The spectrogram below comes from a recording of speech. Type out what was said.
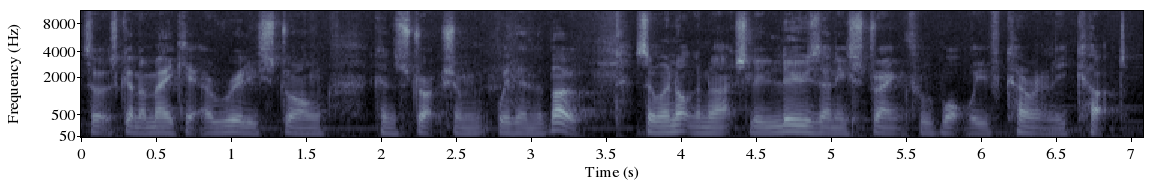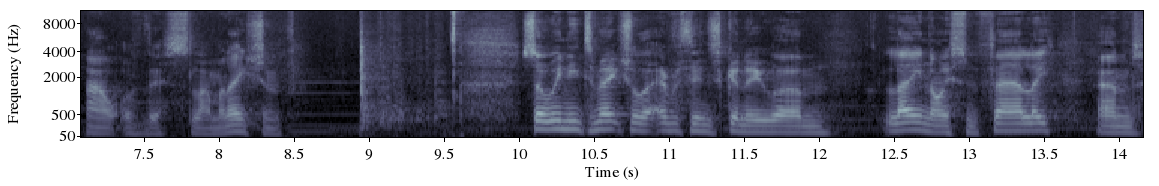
So it's going to make it a really strong construction within the boat. So we're not going to actually lose any strength with what we've currently cut out of this lamination. So we need to make sure that everything's going to um, lay nice and fairly and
